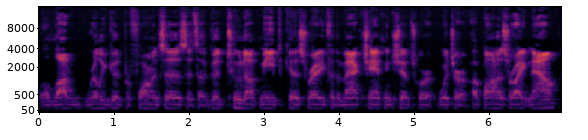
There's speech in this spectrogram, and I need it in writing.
a lot of really good performances. It's a good tune-up meet to get us ready for the MAC championships, which are up on us right now.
